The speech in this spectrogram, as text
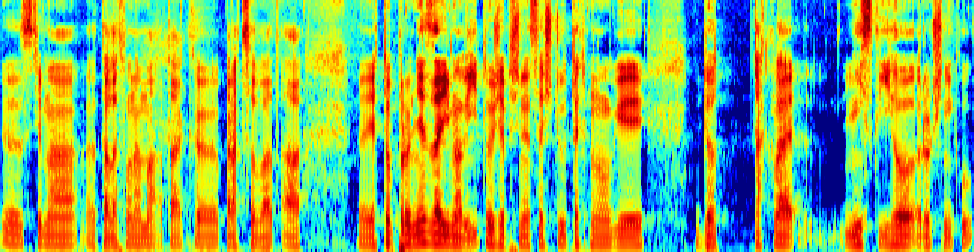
eh, s těma eh, telefonama a tak eh, pracovat a je to pro ně zajímavý, to, že přineseš tu technologii do takhle nízkého ročníku?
